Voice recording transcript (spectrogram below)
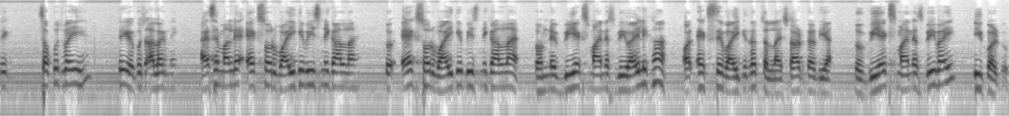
ठीक? सब कुछ वही है। ठीक है? कुछ अलग नहीं। ऐसे मान लिया एक्स और वाई के बीच निकालना है। तो एक्स और वाई के बीच निकालना है। तो हमने V X minus V Y लिखा और एक्स से वाई की तरफ़ चलना स्टार्ट कर दिया। तो V X minus V Y equal to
